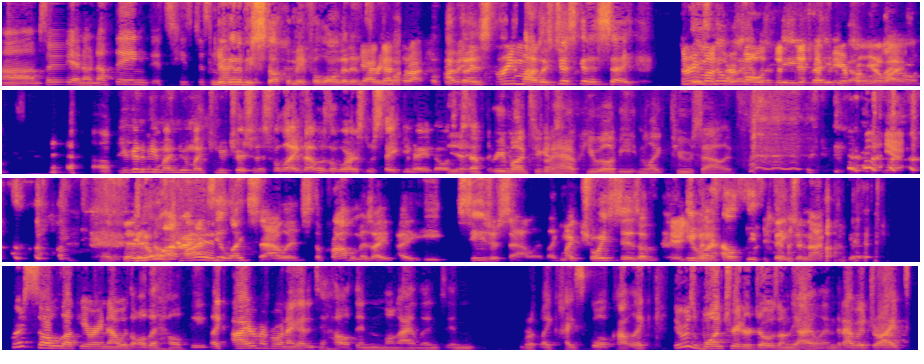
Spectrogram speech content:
um so yeah no nothing it's he's just You're going to be stuck with me for longer than Yeah, three that's months. what I. I mean, in because three I was just going to say, three months, no her goal is gonna to be ready to disappear from your life. own. You're gonna be my new my nutritionist for life. That was the worst mistake you made, though. Yeah, in three me. months you're gonna have he will have eaten like two salads. Yeah. I did You it, know I'm what? I trying. actually like salads. The problem is I, I eat Caesar salad. Like my choices of Yeah, even like, healthy things are not good. we're so lucky right now with all the healthy like i remember when i got into health in long island in like high school co- like there was one trader joe's on the island that i would drive to.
